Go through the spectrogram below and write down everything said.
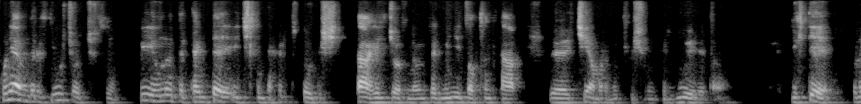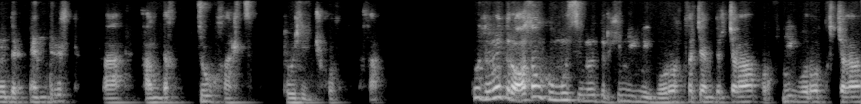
хүний амьдралд юу ч болж өгсөн. Би өнөөдөр тантай ижлэн дахир дутуу биш. Та хэлж болно. Өнөөдөр миний зовлон та э, чи ямар мэдгүй шүү өнөөдөр юу яриад байгаа. Гэхдээ өнөөдөр амьдралд хандах зөв харц туйлын чухал. Тэгвэл өнөөдөр олон хүмүүс өнөөдөр хин нэг буруутгаж амьдарч байгаа, бурхныг буруутгаж байгаа.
